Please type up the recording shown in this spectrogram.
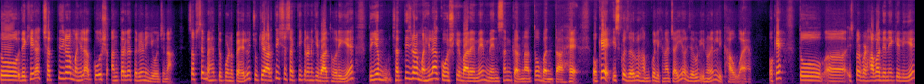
तो देखिएगा, छत्तीसगढ़ महिला कोष अंतर्गत ऋण योजना, सबसे महत्वपूर्ण पहलू, चूँकि आर्थिक सशक्तिकरण की बात हो रही है तो ये छत्तीसगढ़ महिला कोष के बारे में मेंशन करना तो बनता है। ओके, इसको ज़रूर हमको लिखना चाहिए और ज़रूर इन्होंने लिखा हुआ है। ओके तो इस पर बढ़ावा देने के लिए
